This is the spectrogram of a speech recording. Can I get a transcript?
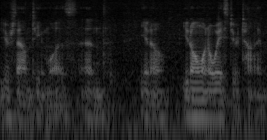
your sound team was, and you know you don't want to waste your time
